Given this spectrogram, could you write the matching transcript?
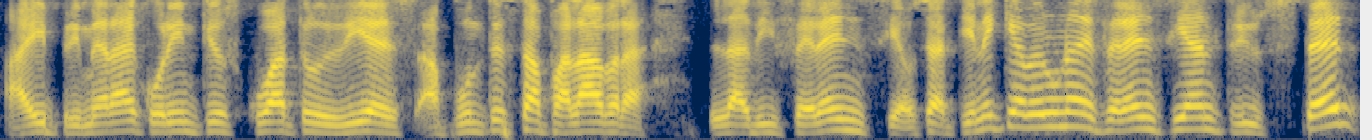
ahí Primera de Corintios 4 y 10, apunte esta palabra, la diferencia. O sea, tiene que haber una diferencia entre usted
